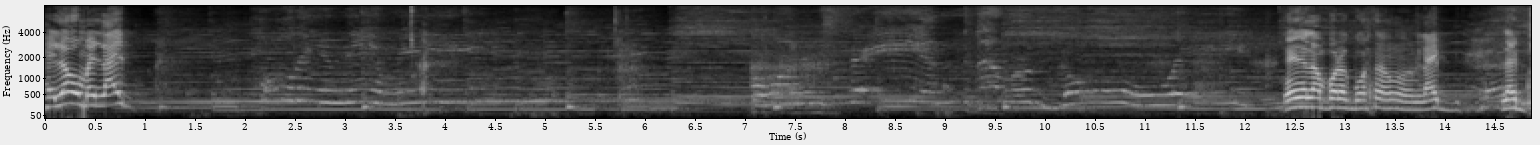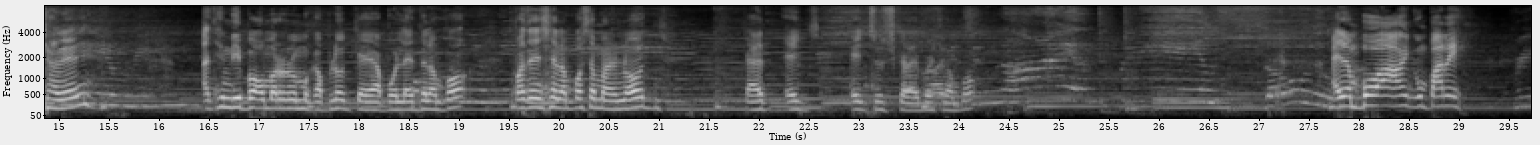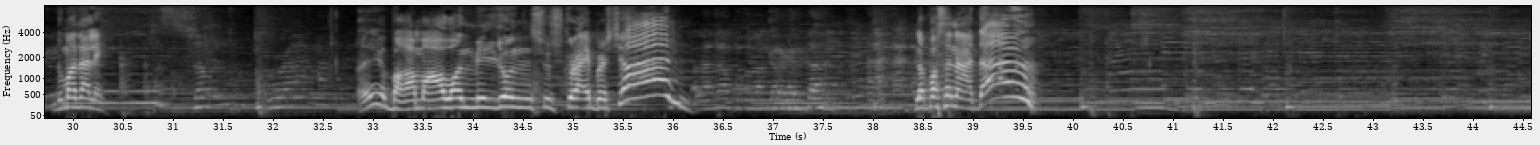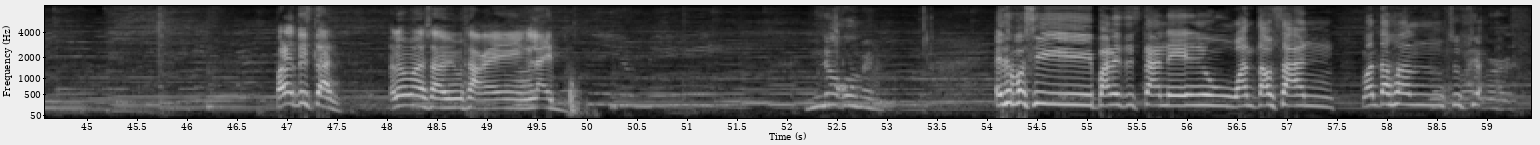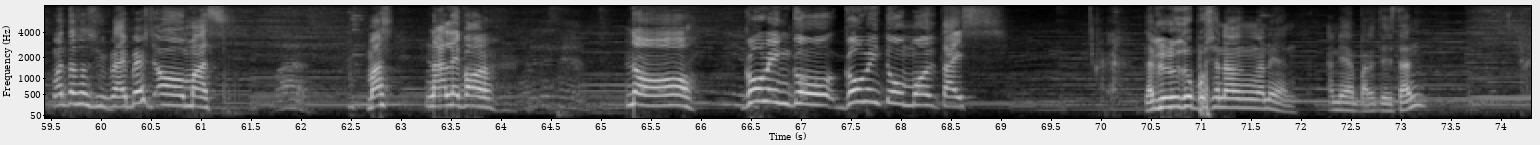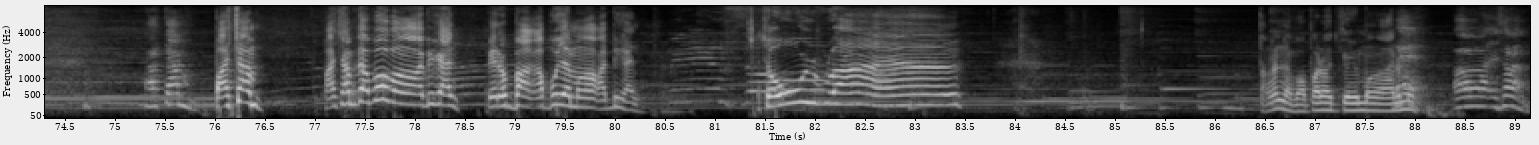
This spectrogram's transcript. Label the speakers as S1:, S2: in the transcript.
S1: Hello, my live. Ngayon na lang po nagbukas ng live live channel. At hindi po ako marunong mag-upload kaya po live na lang po. Pasensya na po sa manonood. Kahit 8, 8 subscribers lang po. Ayan po ang aking kumpare. Dumadali. Ay, baka mga 1 million subscribers yan!
S2: Wala na, putol ang garganta.
S1: Napasanada! Para Tristan, ano masasabi mo sa aking live?
S2: No comment.
S1: Ito po si Tristan eh, 1,000 1,000 subscri- 1,000 subscribers o mas?
S2: Mas.
S1: Mas? Naka-live ako. No. Going go going to monetize. Nagluluto po siya ng ano yan? Ano yan, para Tristan?
S2: Patam.
S1: Pacham! Pacham na po mga kaibigan. Pero baka po yan mga kaibigan. So, alright. Tangan, napapanood ko yung mga ano mo.
S3: Eh, ah, isan.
